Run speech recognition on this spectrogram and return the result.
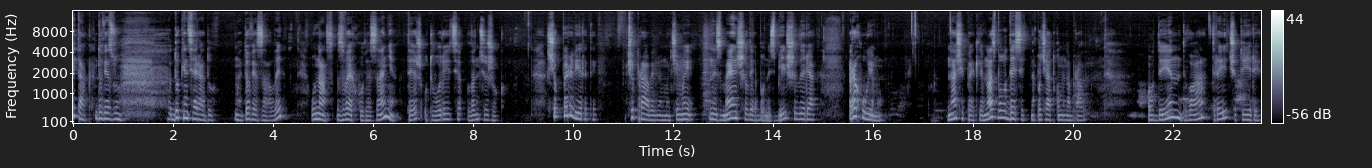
І так, дов'язу до кінця ряду ми дов'язали. У нас зверху в'язання теж утворюється ланцюжок. Щоб перевірити, чи правильно ми, чи ми не зменшили або не збільшили ряд, рахуємо наші петлі. У нас було 10 на початку ми набрали. 1, 2, 3, 4,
